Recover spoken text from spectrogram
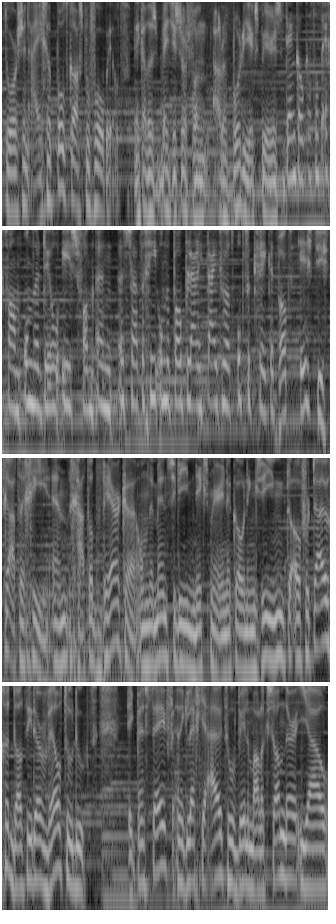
Door zijn eigen podcast bijvoorbeeld. Ik had dus een beetje een soort van out-of-body experience. Ik denk ook dat dat echt wel een onderdeel is van een, een strategie om de populariteit weer wat op te krikken. Wat is die strategie en gaat dat werken om de mensen die niks meer in de koning zien te overtuigen dat hij er wel toe doet? Ik ben Steef en ik leg je uit hoe Willem-Alexander jou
